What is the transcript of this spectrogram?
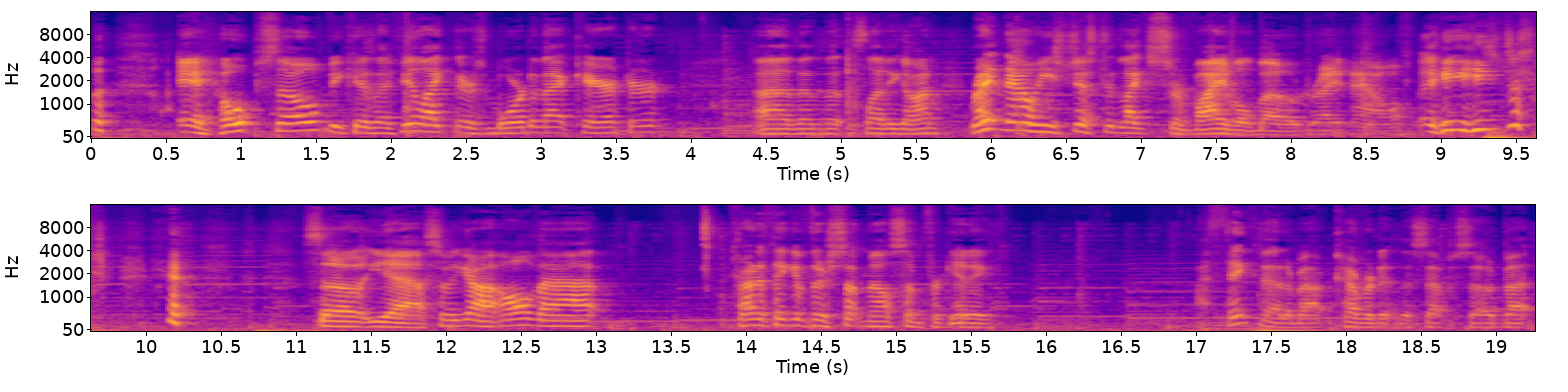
I hope so because I feel like there's more to that character uh, than that's letting on. Right now, he's just in like survival mode. Right now, he's just. so yeah, so we got all that. trying to think if there's something else I'm forgetting. I think that about covered it this episode, but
